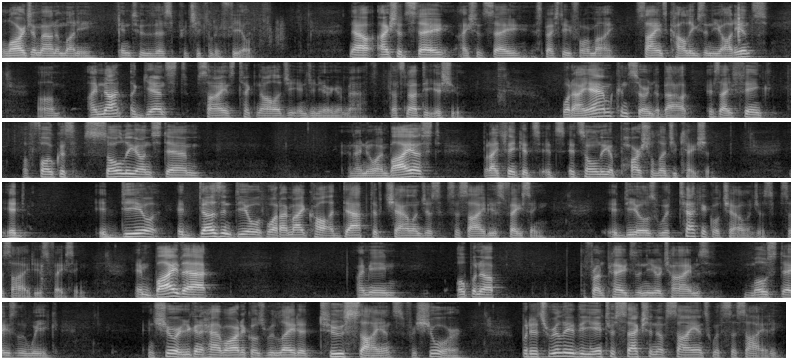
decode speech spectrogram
a large amount of money into this particular field. Now, I should say, I should say, especially for my science colleagues in the audience, um, I'm not against science, technology, engineering, or math. That's not the issue. What I am concerned about is I think a focus solely on STEM, and I know I'm biased, but I think it's, it's, it's only a partial education. It, it, deal, it doesn't deal with what I might call adaptive challenges society is facing. It deals with technical challenges society is facing. And by that, I mean, open up the front page of the New York Times most days of the week. And sure, you're going to have articles related to science, for sure, but it's really the intersection of science with society.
